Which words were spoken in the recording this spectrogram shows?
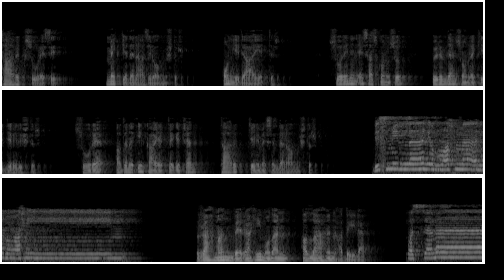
Tarık suresi Mekke'de nazil olmuştur. 17 ayettir. Surenin esas konusu ölümden sonraki diriliştir. Sure adını ilk ayette geçen Tarık kelimesinden almıştır. Bismillahirrahmanirrahim Rahman ve Rahim olan Allah'ın adıyla. وَالسَّمَاءِ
